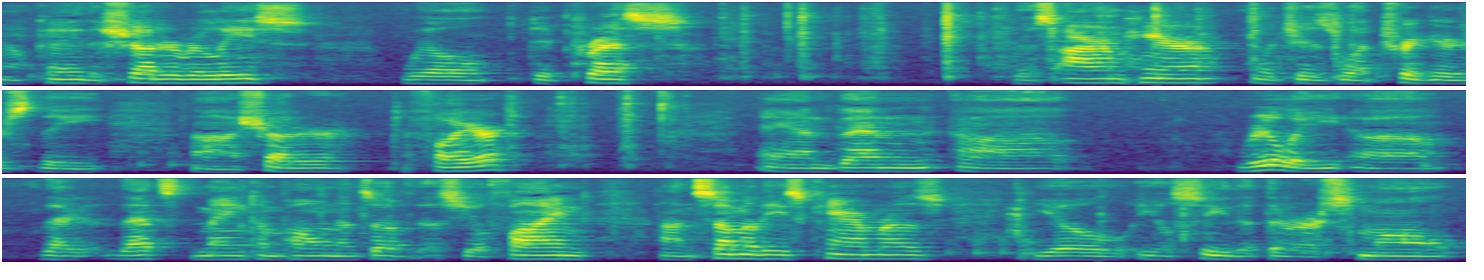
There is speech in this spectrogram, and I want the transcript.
Okay, the shutter release will depress this arm here, which is what triggers the uh, shutter to fire. And then uh, really uh, that, that's the main components of this. You'll find on some of these cameras you'll you'll see that there are small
